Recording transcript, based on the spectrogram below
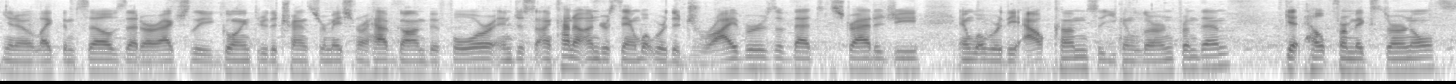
you know, like themselves that are actually going through the transformation or have gone before, and just kind of understand what were the drivers of that strategy and what were the outcomes, so you can learn from them. Get help from externals.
